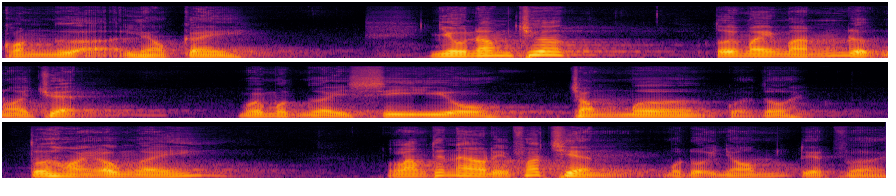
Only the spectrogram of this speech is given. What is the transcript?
con ngựa leo cây. Nhiều năm trước, tôi may mắn được nói chuyện với một người CEO trong mơ của tôi. Tôi hỏi ông ấy làm thế nào để phát triển một đội nhóm tuyệt vời.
